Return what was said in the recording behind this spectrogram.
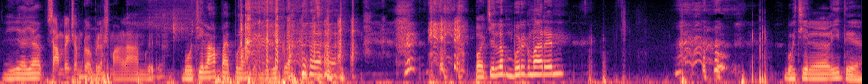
Iya ya. sampai jam 12 malam gitu Bocil apa ya pulang jam begitu? Bocil lembur kemarin. Bocil itu ya.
